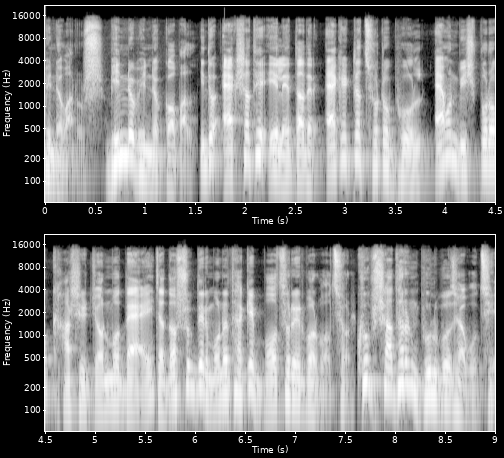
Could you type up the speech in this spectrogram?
ভিন্ন মানুষ, ভিন্ন ভিন্ন কপাল। কিন্তু একসাথে এলে তাদের এক একটা ছোট ভুল এমন বিস্ফোরক হাসির জন্ম দেয় যা দর্শকদের মনে থাকে বছরের পর বছর। খুব সাধারণ ভুল বোঝাবুঝি,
